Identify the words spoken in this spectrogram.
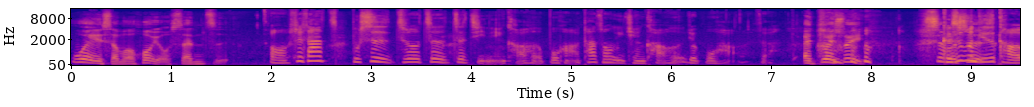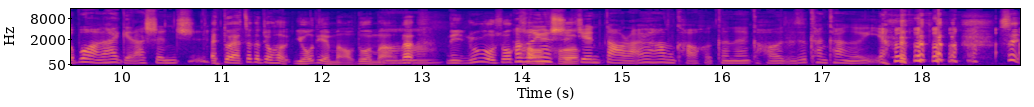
为什么会有升职？哦，所以他不是说这这几年考核不好，他从以前考核就不好了，是吧？哎，对，所以可是问题是考核不好，他还给他升职。哎，对啊，这个就很有点矛盾嘛。哦那你如果说考核，他说因为时间到了，因为他们考核可能考核只是看看而已啊。所以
